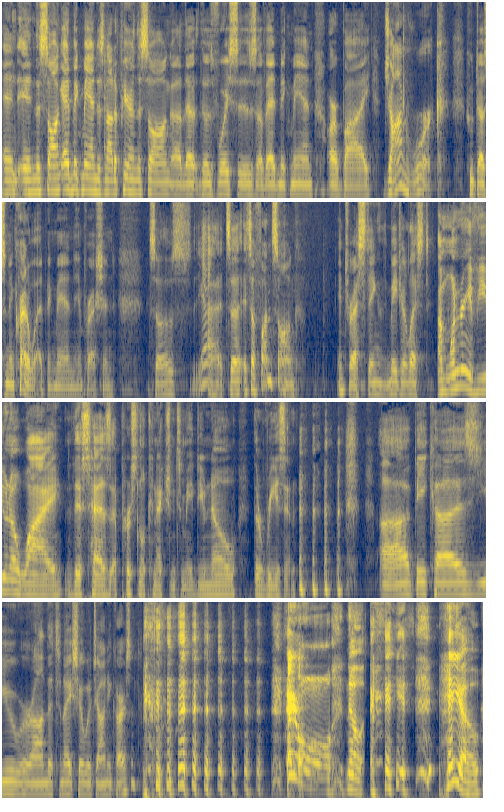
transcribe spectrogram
And in the song, Ed McMahon does not appear in the song. Uh, the, those voices of Ed McMahon are by John Roarke, who does an incredible Ed McMahon impression. So, those, yeah, it's a it's a fun song. Interesting, major list. i'm wondering if you know why this has a personal connection to me do you know the reason Uh, because you were on the Tonight Show with Johnny Carson. Heyo! No, Heyo,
